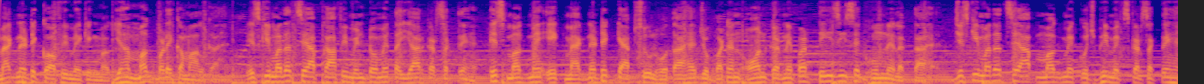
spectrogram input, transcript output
मैग्नेटिक कॉफ़ी मेकिंग मग। यह मग बड़े कमाल का है। इसकी मदद से आप काफ़ी मिनटों में तैयार कर सकते हैं। इस मग में एक मैग्नेटिक कैप्सूल होता है जो बटन ऑन करने पर तेज़ी से घूमने लगता है, जिसकी मदद से आप मग में कुछ भी मिक्स कर सकते हैं।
